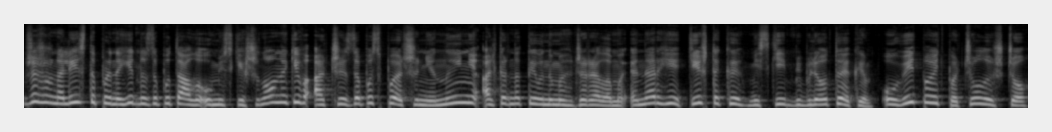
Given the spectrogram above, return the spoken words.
Вже журналісти принагідно запитали у міських чиновників, а чи забезпечені нині альтернативними джерелами енергії ті ж таки міські бібліотеки. У відповідь почули, що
